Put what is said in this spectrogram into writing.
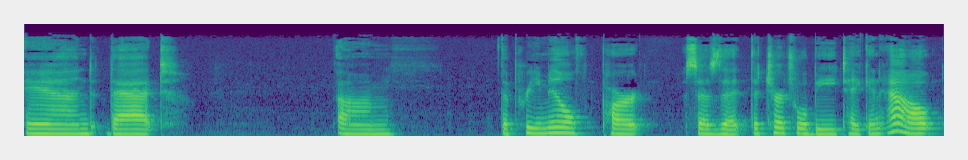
and that um, the pre mill part says that the church will be taken out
